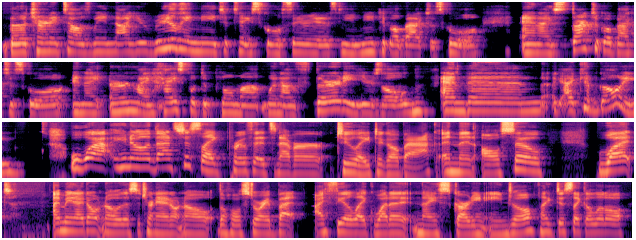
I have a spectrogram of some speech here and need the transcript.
The attorney tells me, now you really need to take school serious. You need to go back to school. And I start to go back to school and I earn my high school diploma when I'm 30 years old. And then I kept going. Wow. You know, that's just like proof that it's never too late to go back. And then also, what I mean, I don't know this attorney, I don't know the whole story, but I feel like what a nice guardian angel, like just like a little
